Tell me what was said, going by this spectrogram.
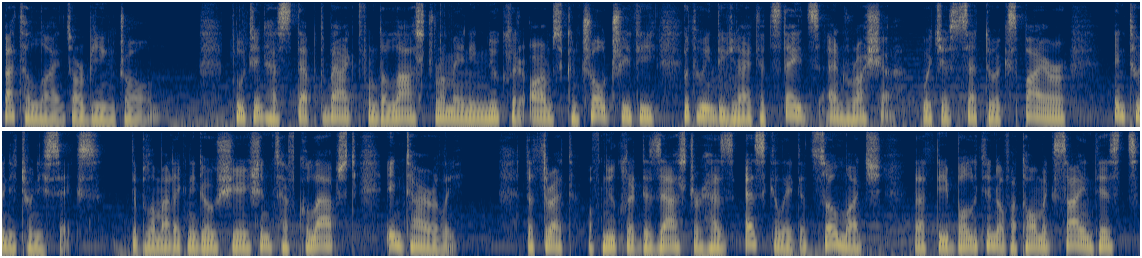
Battle lines are being drawn. Putin has stepped back from the last remaining nuclear arms control treaty between the United States and Russia, which is set to expire in 2026. Diplomatic negotiations have collapsed entirely. The threat of nuclear disaster has escalated so much that the Bulletin of Atomic Scientists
